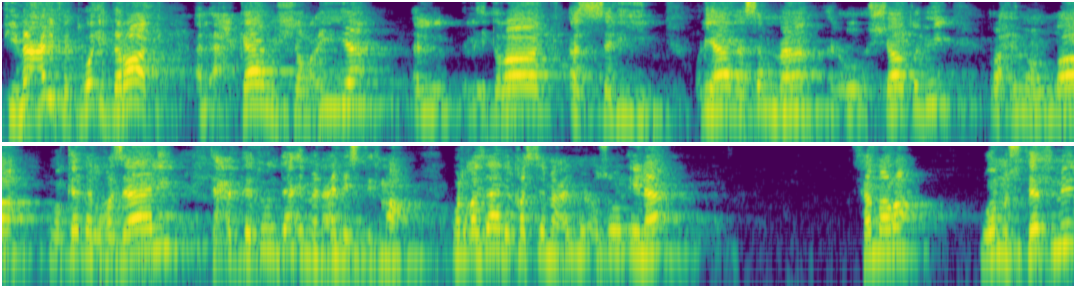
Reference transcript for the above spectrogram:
في معرفة وإدراك الأحكام الشرعية الإدراك السليم. ولهذا سمى الشاطبي رحمه الله وكذا الغزالي تحدثون دائما عن الاستثمار. والغزالي قسم علم الأصول إلى ثمرة ومستثمر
